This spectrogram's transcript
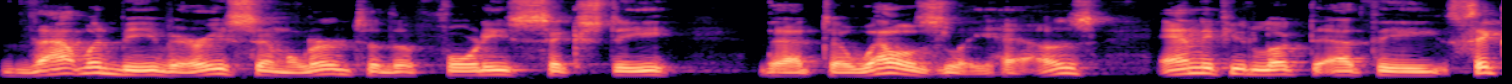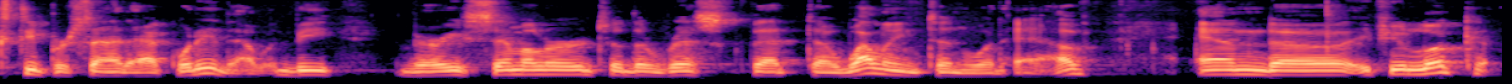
that would be very similar to the 40 60 that uh, Wellesley has. And if you looked at the 60% equity, that would be very similar to the risk that uh, Wellington would have. And uh, if you look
